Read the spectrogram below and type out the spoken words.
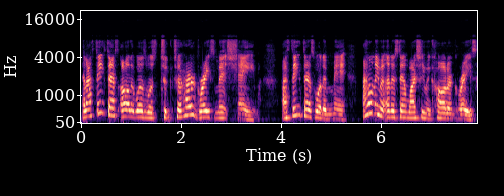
and I think that's all it was. Was to to her, Grace meant shame. I think that's what it meant. I don't even understand why she even called her Grace.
